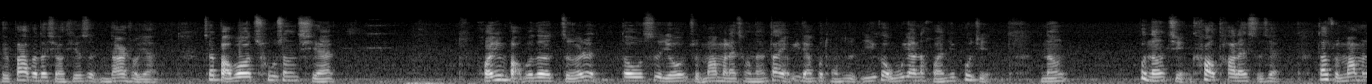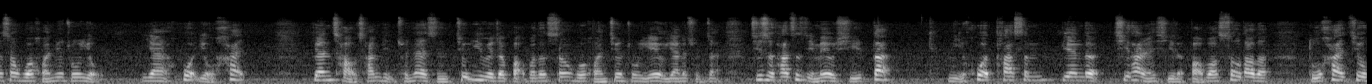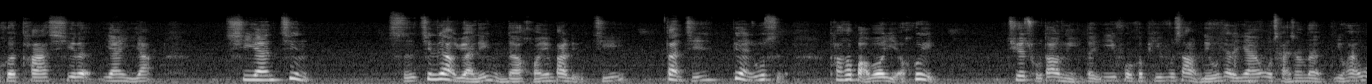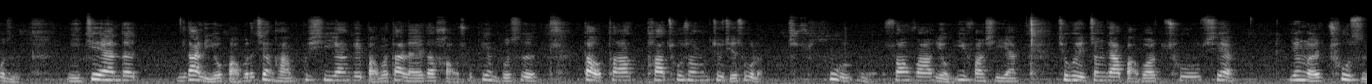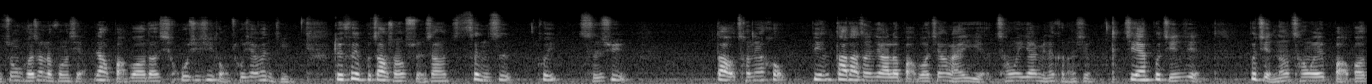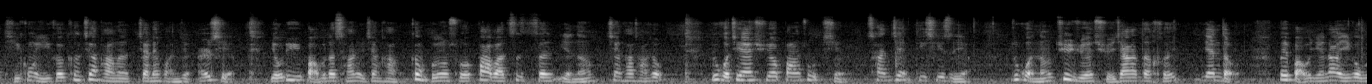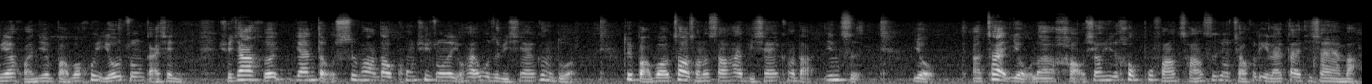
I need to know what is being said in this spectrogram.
给爸爸的小贴士：你的二手烟，在宝宝出生前，怀孕宝宝的责任都是由准妈妈来承担。但有一点不同是，一个无烟的环境不仅能不能仅靠它来实现。当准妈妈的生活环境中有烟或有害烟草产品存在时，就意味着宝宝的生活环境中也有烟的存在。即使他自己没有吸，但你或他身边的其他人吸了，宝宝受到的毒害就和他吸了烟一样。吸烟尽时尽量远离你的怀孕伴侣，即但即便如此，他和宝宝也会接触到你的衣服和皮肤上留下的烟雾产生的有害物质。你戒烟的一大理由，宝宝的健康。不吸烟给宝宝带来的好处，并不是到他他出生就结束了。父母双方有一方吸烟，就会增加宝宝出现。婴儿猝死综合症的风险，让宝宝的呼吸系统出现问题，对肺部造成损伤，甚至会持续到成年后，并大大增加了宝宝将来也成为烟民的可能性。戒烟不仅仅不仅能成为宝宝提供一个更健康的家庭环境，而且有利于宝宝的长久健康。更不用说爸爸自身也能健康长寿。如果戒烟需要帮助，请参见第七实验。如果能拒绝雪茄的和烟斗。为宝宝营造一个无烟环境，宝宝会由衷感谢你。雪茄和烟斗释放到空气中的有害物质比香烟更多，对宝宝造成的伤害比香烟更大。因此，有啊，在有了好消息后，不妨尝试用巧克力来代替香烟吧。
